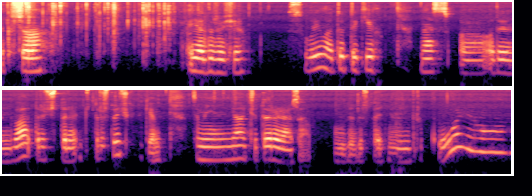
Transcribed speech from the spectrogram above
Так що я дуже ще слила. Тут таких у нас е, один, два, три, чотири. Чотири штучки такі. Це мені на чотири рази. Буде достатньо прикольно.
